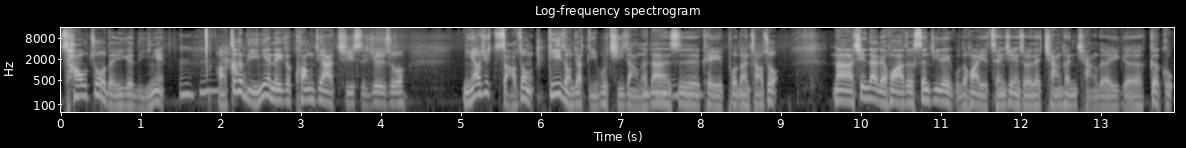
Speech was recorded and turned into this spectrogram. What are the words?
操作的一个理念。好，这个理念的一个框架，其实就是说，你要去找这种第一种叫底部起涨的，当然是可以破断操作。那现在的话，这个生技类股的话，也呈现所谓的强很强的一个个股。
